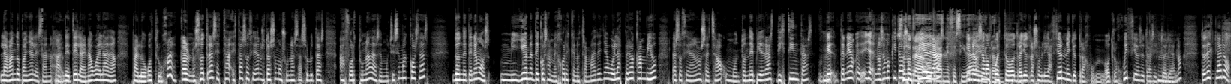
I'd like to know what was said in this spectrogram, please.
lavando pañales a- a- de tela en agua helada para luego estrujar? Claro, nosotras, esta, esta sociedad, nosotras somos unas absolutas afortunadas en muchísimas cosas, donde tenemos millones de cosas mejores que nuestras madres y abuelas, pero a cambio la sociedad nos ha echado un montón de piedras distintas. Pie- teníamos- ella- nos hemos quitado Mm. Son sus otra- piedras otras y nos hemos otra- puesto otras Mm. y otras obligaciones y otras, otros juicios y otras historias, Mm. ¿no? Entonces, claro,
